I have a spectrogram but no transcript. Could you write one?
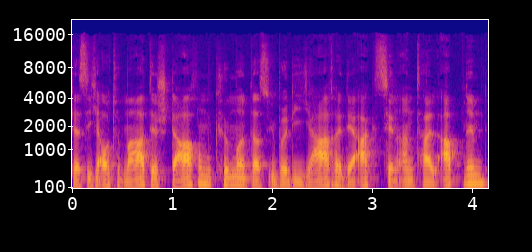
der sich automatisch darum kümmert, dass über die Jahre der Aktienanteil abnimmt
